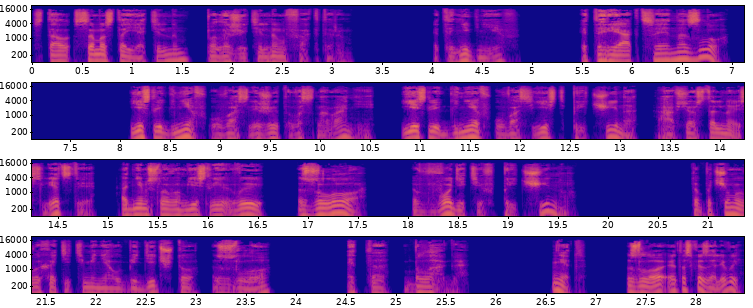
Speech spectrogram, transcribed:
стал самостоятельным положительным фактором? Это не гнев, это реакция на зло. Если гнев у вас лежит в основании, если гнев у вас есть причина, а все остальное — следствие, одним словом, если вы зло вводите в причину, то почему вы хотите меня убедить, что зло — это благо? Нет, зло — это сказали вы.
